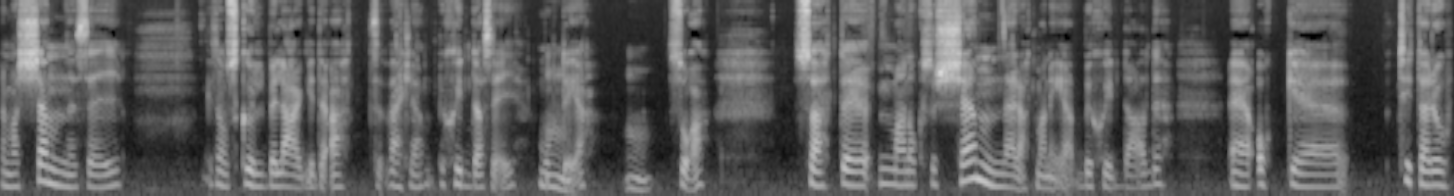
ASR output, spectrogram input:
när man känner sig liksom skuldbelagd att verkligen beskydda sig mot det. Så. Så att eh, man också känner att man är beskyddad. Eh, och eh, tittar upp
